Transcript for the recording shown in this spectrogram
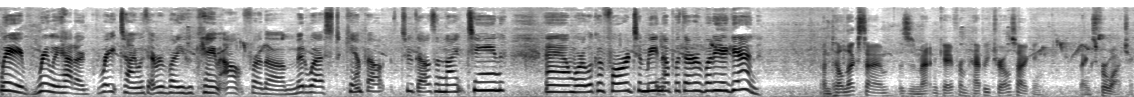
We really had a great time with everybody who came out for the Midwest Campout 2019, and we're looking forward to meeting up with everybody again. Until next time, this is Matt and Kay from Happy Trails Hiking. Thanks for watching.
